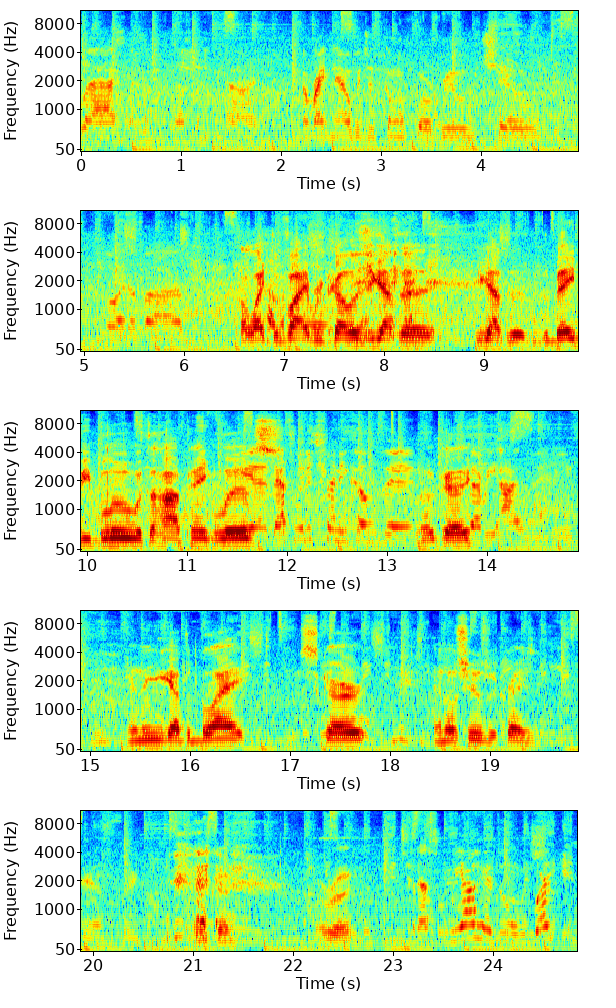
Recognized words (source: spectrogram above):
black, so that's gonna be hot. And right now we're just going for a real chill Florida vibe. I like the vibrant colors. You got the you got the, the baby blue with the hot pink lips. Yeah, that's where the Trini comes in. Okay. Very islandy. And then you got the black skirt, and those shoes are crazy. Yeah, Okay. All right. so that's what we out here doing. We working.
